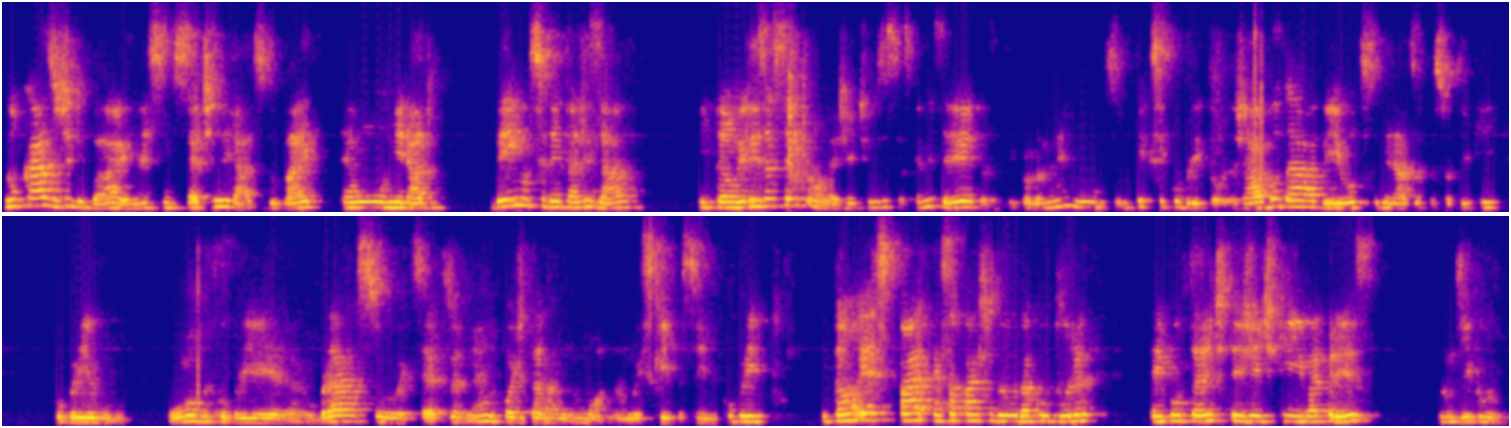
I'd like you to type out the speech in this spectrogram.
No caso de Dubai, né, são sete emirados. Dubai é um emirado bem ocidentalizado, então, eles aceitam, a gente usa essas camisetas, não tem problema nenhum, você não tem que se cobrir toda. Já Abu Dhabi e outros Emirados, a pessoa tem que cobrir o, o ombro, cobrir o braço, etc. Né? Não pode estar numa, numa escrita sem cobrir. Então, essa, essa parte do, da cultura é importante. Tem gente que vai preso, não digo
